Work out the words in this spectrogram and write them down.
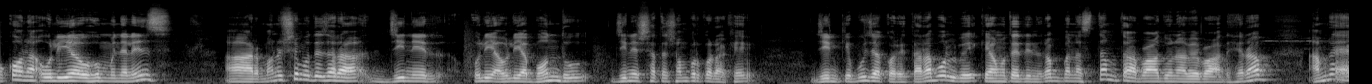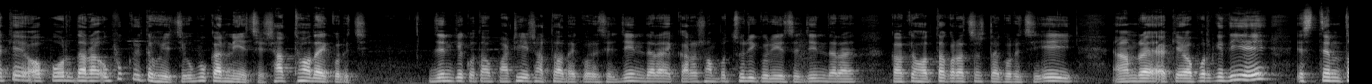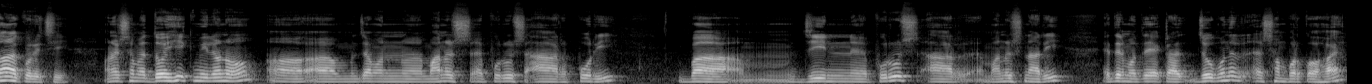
ওকনা উলিয়া ওহুম মিনালেন্স আর মানুষের মধ্যে যারা জিনের অলিয়া উলিয়া বন্ধু, জিনের সাথে সম্পর্ক রাখে জিনকে পূজা করে, তারা বলবে, কেয়ামতের দিন রব্বানাস্তাম তা বাদুনা বেবাদ হেরাব আমরা একে অপর দ্বারা উপকৃত হয়েছি, উপকার নিয়েছে, স্বার্থ আদায় করেছি। জিনকে কোথাও পাঠিয়ে স্বার্থ আদায় করেছে, জিন দ্বারা কারও সম্পদ চুরি করিয়েছে, জিন দ্বারা কাউকে হত্যা করার চেষ্টা করেছি। এই আমরা একে অপরকে দিয়ে ইস্তেমতা করেছি। অনেক সময় দৈহিক মিলনও যেমন মানুষ, পুরুষ আর পরি বা জিন, পুরুষ আর মানুষ নারী এদের মধ্যে একটা যৌবনের সম্পর্ক হয়।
